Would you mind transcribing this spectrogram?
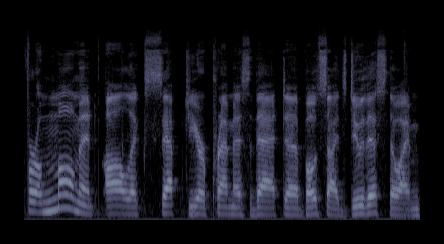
for a moment, I'll accept your premise that uh, both sides do this, though I'm,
